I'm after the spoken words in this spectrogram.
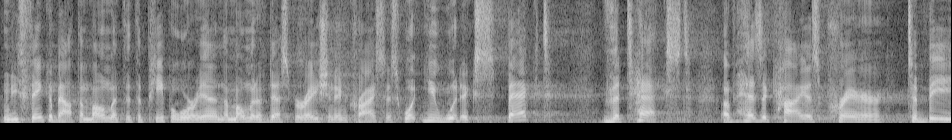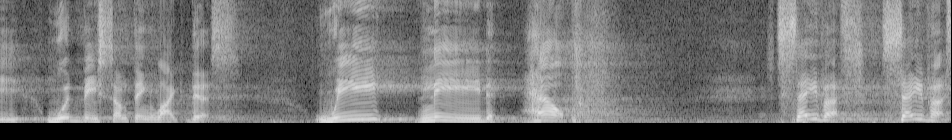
when you think about the moment that the people were in, the moment of desperation and crisis, what you would expect the text of Hezekiah's prayer to be would be something like this We need help. Save us, save us,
